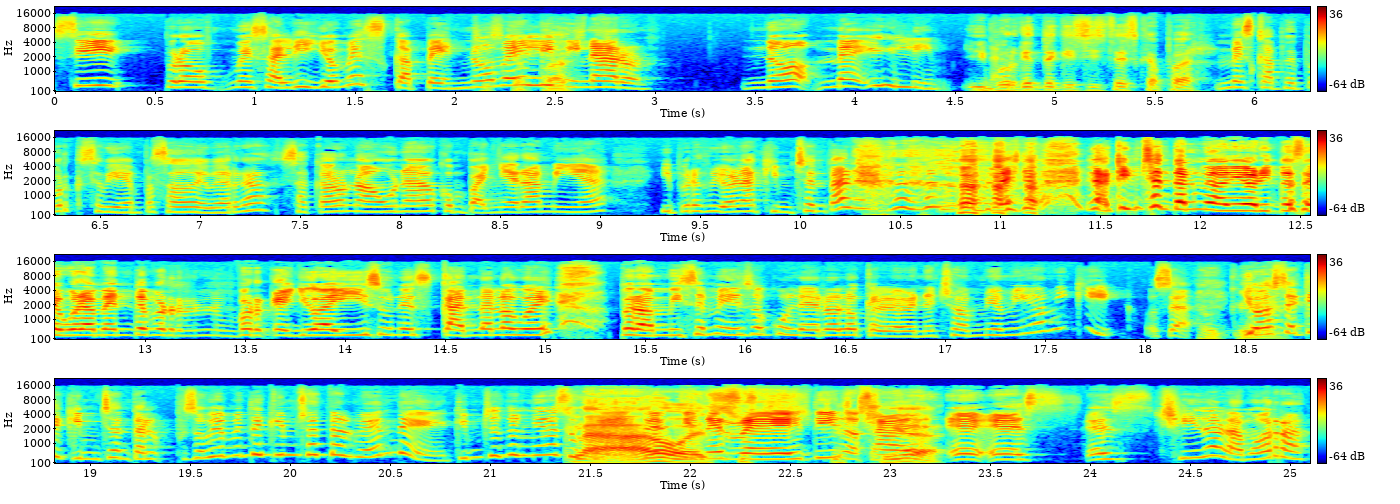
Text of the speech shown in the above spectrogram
Sí, pero me salí, yo me escapé. No me eliminaron. No me eliminaron. ¿Y por qué te quisiste escapar? Me escapé porque se habían pasado de verga. Sacaron a una compañera mía y prefirieron a Kim Chantal. La Kim Chantal me odia ahorita seguramente por- porque yo ahí hice un escándalo, güey. Pero a mí se me hizo culero lo que le habían hecho a mi amiga Miki. O sea, yo sé que Kim Chantal, pues obviamente Kim Chantal vende. Kim Chantal tiene su Claro, gente, es- tiene rating, es o sea, e- es, es chida la morra.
